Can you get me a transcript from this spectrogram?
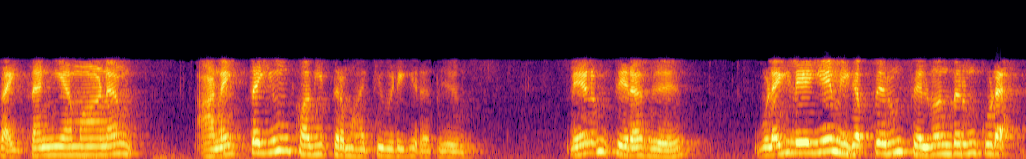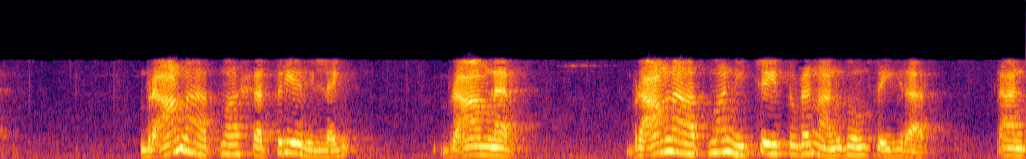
சைத்தன்யமான அனைத்தையும் பவித்திரமாக்கி விடுகிறது. மேலும் பிறகு உலகிலேயே மிக பெரும் செல்வந்தரும் கூட. பிராமண ஆத்மா சத்திரியர் இல்லை. பிராமணர் பிராமண ஆத்மா நிச்சயத்துடன் அனுபவம் செய்கிறார். நான்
